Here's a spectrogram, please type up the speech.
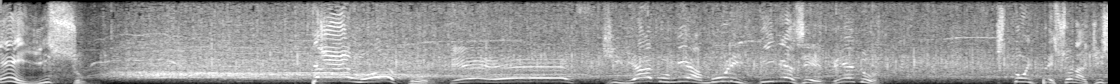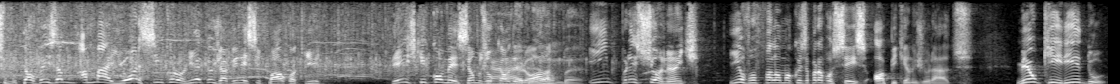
Que isso? Tá louco? Que isso? Tiago Miamura e Vini Azevedo. Estou impressionadíssimo. Talvez a, a maior sincronia que eu já vi nesse palco aqui. Desde que começamos o Calderola. Caramba. Impressionante. E eu vou falar uma coisa pra vocês, ó, pequenos jurados. Meu querido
